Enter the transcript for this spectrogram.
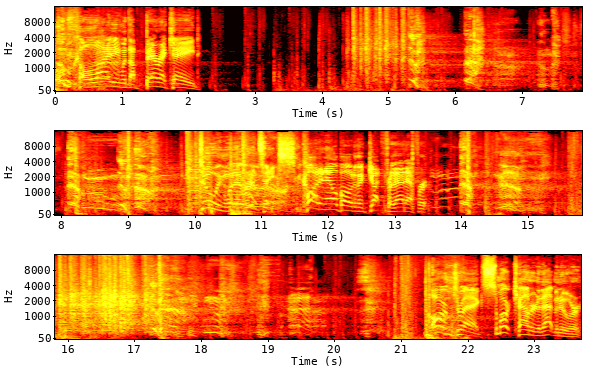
Oh, colliding with the barricade. Doing whatever it takes. Caught an elbow to the gut for that effort. Arm drag. Smart counter to that maneuver.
